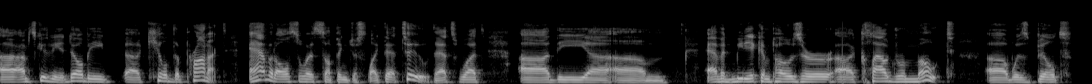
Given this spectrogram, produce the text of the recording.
uh, excuse me, Adobe uh, killed the product. Avid also has something just like that too. That's what uh, the uh, um, Avid Media Composer uh, Cloud Remote uh, was built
